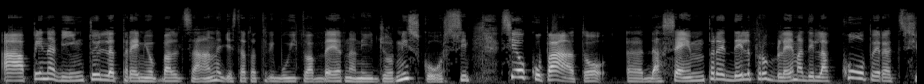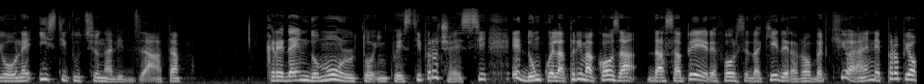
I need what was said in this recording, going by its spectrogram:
ha appena vinto il premio Balzan, gli è stato attribuito a Berna nei giorni scorsi. Si è occupato eh, da sempre del problema della cooperazione istituzionalizzata credendo molto in questi processi e dunque la prima cosa da sapere, forse da chiedere a Robert Keohane, è proprio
